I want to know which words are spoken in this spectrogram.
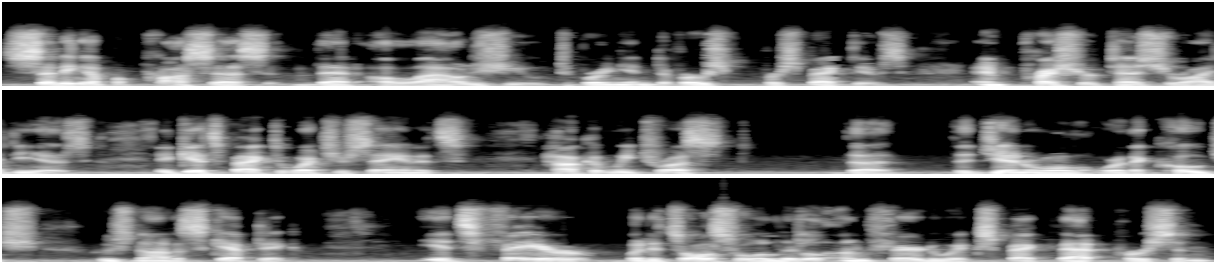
setting up a process that allows you to bring in diverse perspectives and pressure test your ideas. It gets back to what you're saying. It's how can we trust the the general or the coach who's not a skeptic? It's fair, but it's also a little unfair to expect that person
